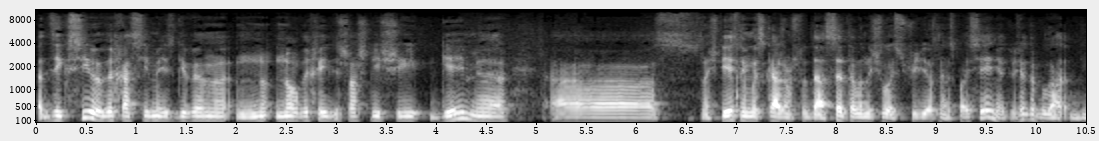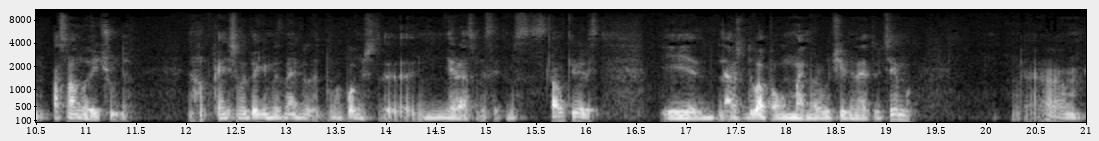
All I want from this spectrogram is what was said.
Диксио вехасима из гивена норвехейди шашлиши геймер. Э, значит, если мы скажем, что да, с этого началось чудесное спасение, то есть это было основное чудо. Конечно, в итоге мы знаем, мы помним, что не раз мы с этим сталкивались, и аж два, по-моему, Маймера учили на эту тему, эм,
